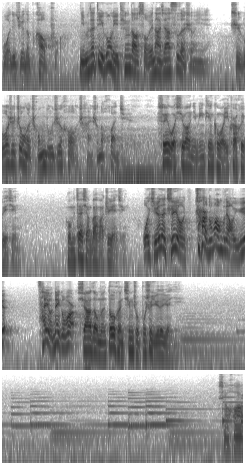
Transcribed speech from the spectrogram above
我就觉得不靠谱。你们在地宫里听到所谓纳加斯的声音，只不过是中了虫毒之后产生的幻觉。所以我希望你明天跟我一块儿回北京，我们再想办法治眼睛。我觉得只有这儿的忘不了鱼，才有那个味儿。瞎子我们都很清楚不是鱼的原因。小花，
